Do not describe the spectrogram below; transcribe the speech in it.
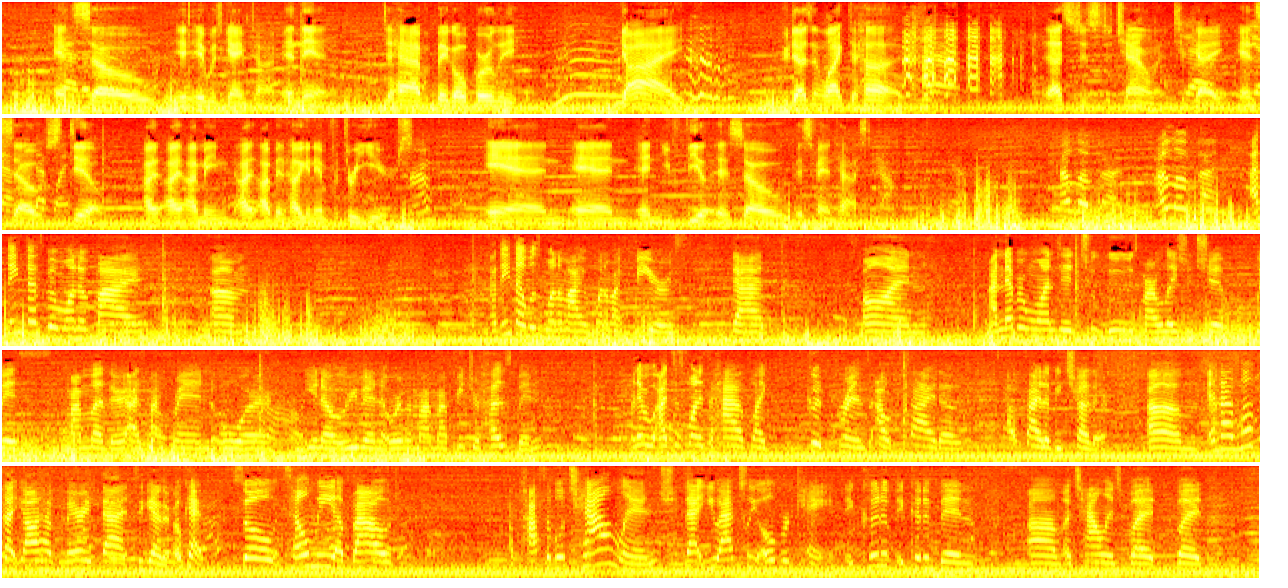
And Yeah, so it, it was game time. And then to have a big old burly guy who doesn't like to hug, that's just a challenge, Yeah. okay? And Yeah, so still, I, I, I mean, I, I've been hugging him for three years. Uh-huh. And and and you feel and so it's fantastic. Yeah. I love that. I love that. I think that's been one of my um I think that was one of my one of my fears that on I never wanted to lose my relationship with my mother as my friend or you know or even or even my, my future husband. I never I just wanted to have like good friends outside of outside of each other. Um, and I love that y'all have married that together. Okay, so tell me about a possible challenge that you actually overcame. It could have it could have been um, a challenge, but but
